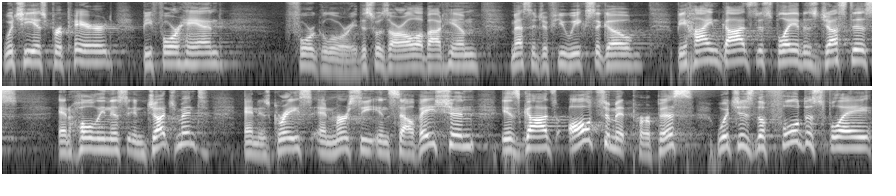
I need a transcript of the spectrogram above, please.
which he has prepared beforehand for glory. This was our All About Him message a few weeks ago. Behind God's display of his justice and holiness in judgment and his grace and mercy in salvation is God's ultimate purpose, which is the full display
